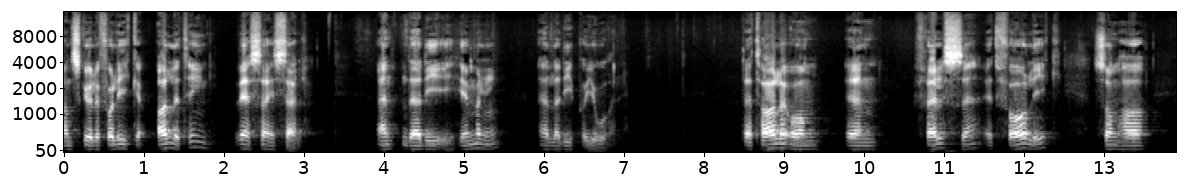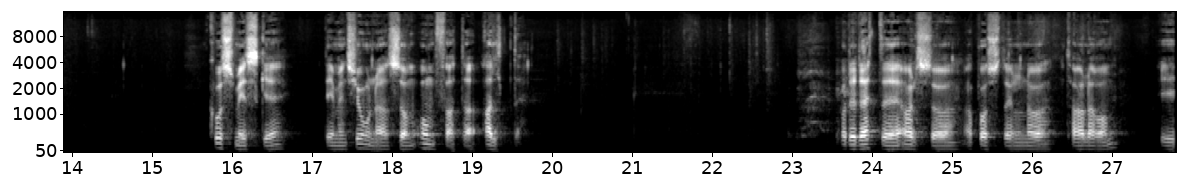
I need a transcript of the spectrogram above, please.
Han skulle forlike alle ting ved seg selv, enten det er de i himmelen eller de på jorden. Det er tale om en frelse, et forlik, som har kosmiske dimensjoner som omfatter alt det. Og det er dette altså apostelen nå taler om i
